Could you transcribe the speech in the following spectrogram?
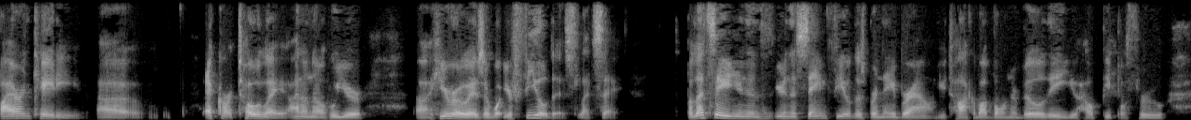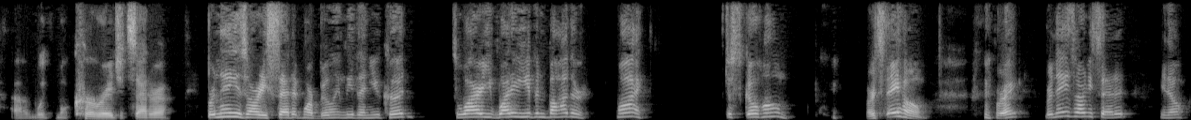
Byron Katie, uh, Eckhart Tolle, I don't know who your uh, hero is or what your field is, let's say. But let's say you're in, the, you're in the same field as Brene Brown. You talk about vulnerability, you help people through uh, with more courage, etc. Brene has already said it more brilliantly than you could. So why are you? Why do you even bother? Why? just go home or stay home, right? Brene's already said it. You know,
